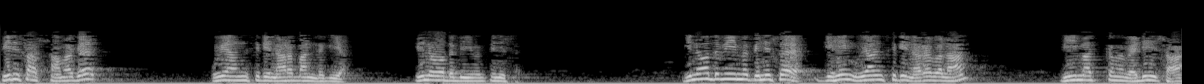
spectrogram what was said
පිරිසක් සමග උයන්සිරි නරබන්ද ගියා. විනෝද බීම පිණිස. විනෝද වීම පිණිස ගෙහින් උයන්සිරි නරබලා බීමත්කම වැඩි නිසා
